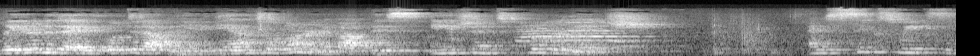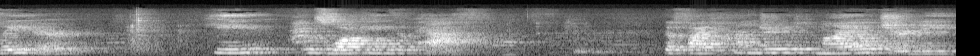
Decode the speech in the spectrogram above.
Later in the day, he looked it up and he began to learn about this ancient pilgrimage. And six weeks later, he was walking the path, the 500 mile journey,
